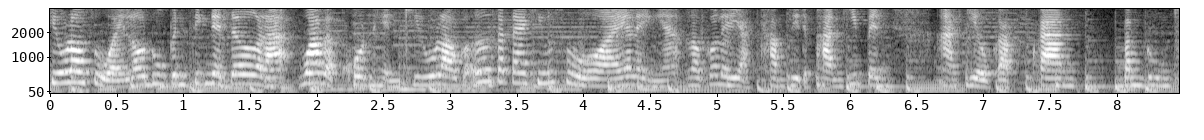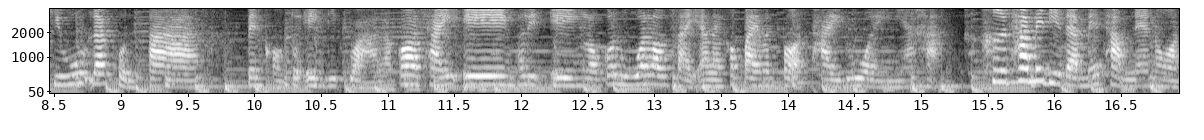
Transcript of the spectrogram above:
คิ้วเราสวย เราดูเป็นซิกเนเจอร์ละว่าแบบคนเห็นคิ้วเราก็เออกระแตคิ้วสวยอะไรเงี้ยเราก็เลยอยากทำผลิตภัณฑ์ที่เป็นอ่าเกี่ยวกับการบำรุงคิ้วและขนตาเป็นของตัวเองดีกว่า แล้วก็ใช้เองผลิตเอง เราก็รู้ว่าเราใส่อะไรเข้าไปมันปลอดภัยด้วยอย่างเงี้ยค่ะ คือถ้าไม่ดีแต่ไม่ทำแน่นอน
